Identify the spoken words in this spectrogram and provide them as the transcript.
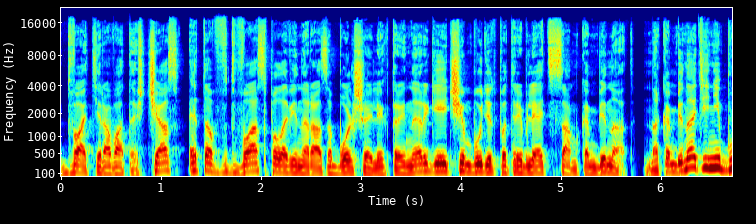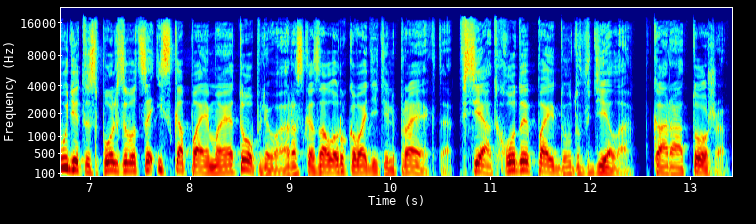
2 тераватта в час – это в два с половиной раза больше электроэнергии, чем будет потреблять сам комбинат. На комбинате не будет использоваться ископаемое топливо, рассказал руководитель проекта. Все отходы пойдут в дело. Кара тоже.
